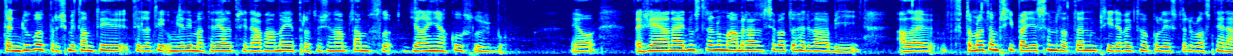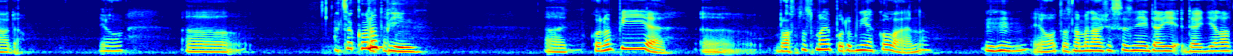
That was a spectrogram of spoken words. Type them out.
ten důvod, proč my tam ty, tyhle ty umělé materiály přidáváme, je proto, že nám tam slu- dělají nějakou službu. Jo? Takže já na jednu stranu mám ráda třeba to hedvábí, ale v tomto případě jsem za ten přídavek toho polyesteru vlastně ráda. Jo? Uh, A co konopí? Uh, konopí je, uh, vlastnost má je podobný jako len. Mm-hmm. Jo? To znamená, že se z něj dají, dají dělat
